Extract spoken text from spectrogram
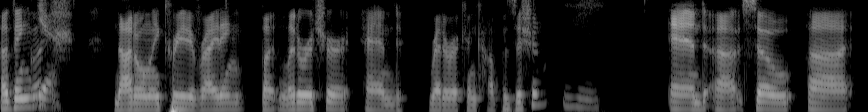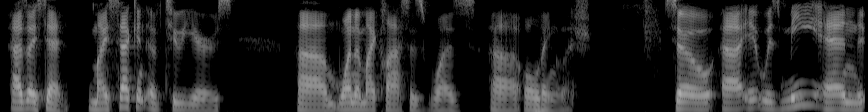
of English, not only creative writing but literature and rhetoric and composition. hmm And uh, so, uh, as I said, my second of two years, um, one of my classes was uh, Old English. So uh, it was me and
